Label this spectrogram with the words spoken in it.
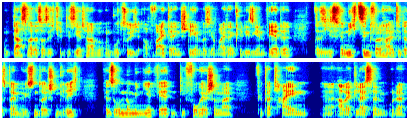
Und das war das, was ich kritisiert habe und wozu ich auch weiterhin stehe und was ich auch weiterhin kritisieren werde, dass ich es für nicht sinnvoll halte, dass beim höchsten deutschen Gericht Personen nominiert werden, die vorher schon mal für Parteien äh, Arbeit geleistet haben oder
